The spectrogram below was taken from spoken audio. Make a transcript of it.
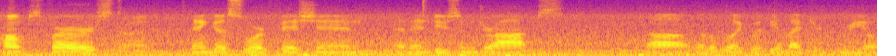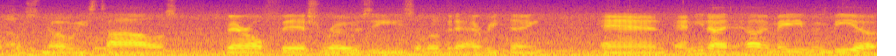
Humps first, then go sword fishing, and then do some drops. Uh, a little like with the electric reel for snowies, tiles, barrel fish, rosies, a little bit of everything. And and you know, hell, it may even be a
